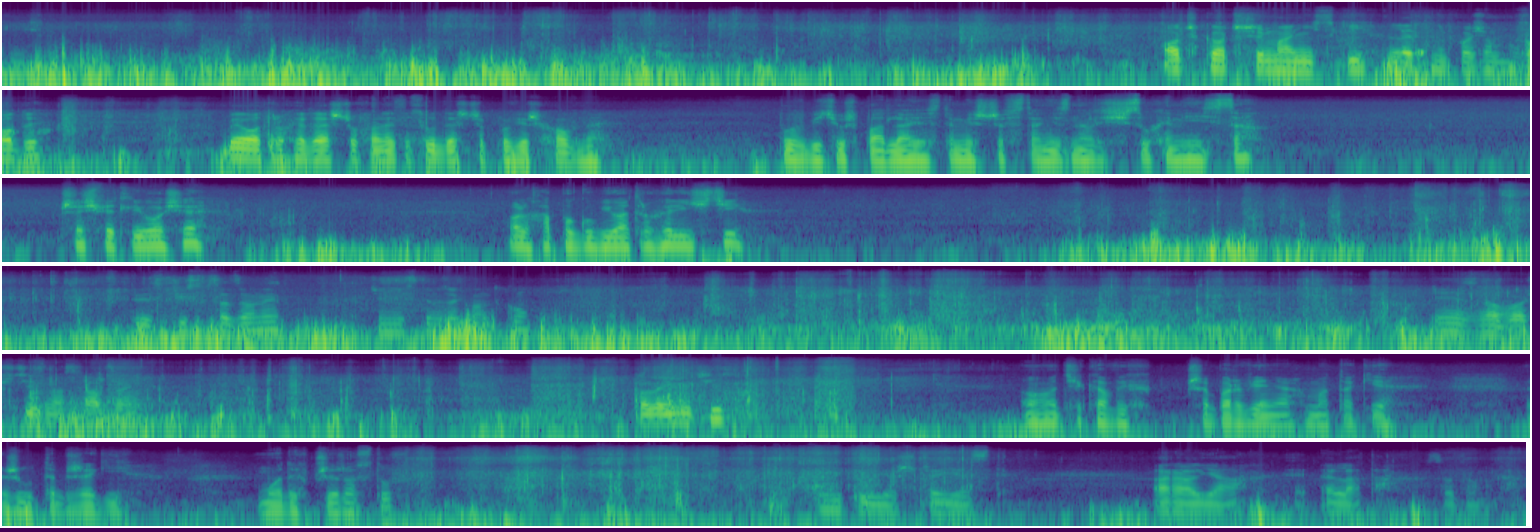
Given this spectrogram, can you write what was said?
Oczko trzyma niski letni poziom wody. Było trochę deszczów, ale to są deszcze powierzchowne. Po wbiciu szpadla jestem jeszcze w stanie znaleźć suche miejsca. Prześwietliło się. Olcha pogubiła trochę liści. Tu jest cis wsadzony w cienistym zakątku. I z nowości z nasadzeń. Kolejny cis. O ciekawych przebarwieniach ma takie żółte brzegi młodych przyrostów. I tu jeszcze jest Aralia elata sadzonka.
